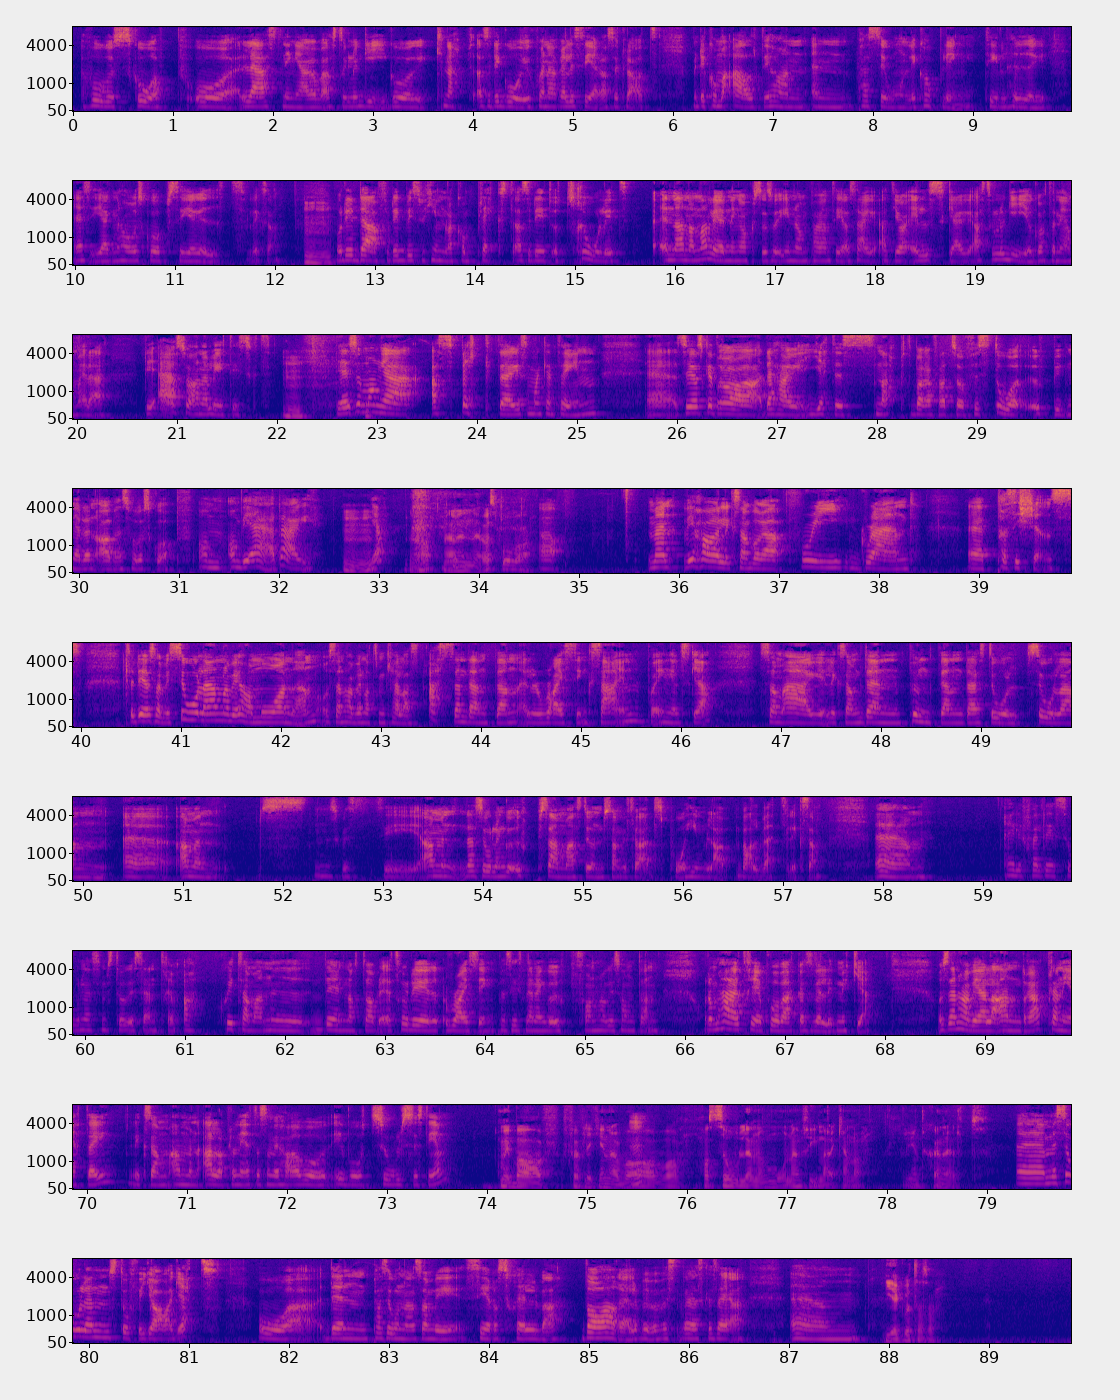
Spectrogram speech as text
horoskop och läsningar av astrologi går knappt, alltså det går ju att generalisera såklart. Men det kommer alltid ha en, en personlig koppling till hur ens egna horoskop ser ut. Liksom. Och det är därför det blir så himla komplext. Alltså det är ett otroligt, en annan anledning också, så inom parentes här, att jag älskar astrologi och grottar ner mig där. Det är så analytiskt. Det är så många aspekter som man kan ta in. Eh, Så jag ska dra det här jättesnabbt bara för att så förstå uppbyggnaden av ens horoskop. Om, om vi är där. Ja. ja nej, men ös på bara. Ja. Men vi har liksom våra free grand eh, positions. Så dels har vi solen och vi har månen och sen har vi något som kallas ascendenten eller rising sign på engelska. Som är liksom den punkten där stol, solen, eh, ja men, s- nu ska vi se, ja men där solen går upp samma stund som vi föds på himlavalvet liksom. Ehm, eller ifall det är solen som står i centrum. Ah, skitsamma, nu, det är något av det. Jag tror det är rising, precis när den går upp från horisonten. Och de här tre påverkas väldigt mycket. Och sen har vi alla andra planeter, liksom alla planeter som vi har i vårt solsystem. Om vi bara får flika in här, vad, vad har solen och månen för inverkan då? Rent generellt. Eh, Men solen står för jaget. Och eh, den personen som vi ser oss själva vara, eller vad- jag ska säga. Ehm, Egot alltså.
